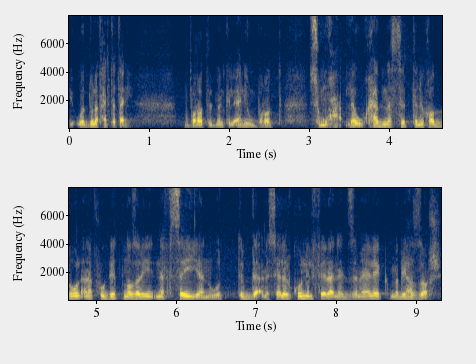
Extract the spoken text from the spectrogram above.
يودونا في حتة ثانية مباراة البنك الأهلي ومباراة سموحة. لو خدنا الست نقاط دول أنا في وجهة نظري نفسيا وتبدأ رسالة لكل الفرق نادي الزمالك ما بيهزرش.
